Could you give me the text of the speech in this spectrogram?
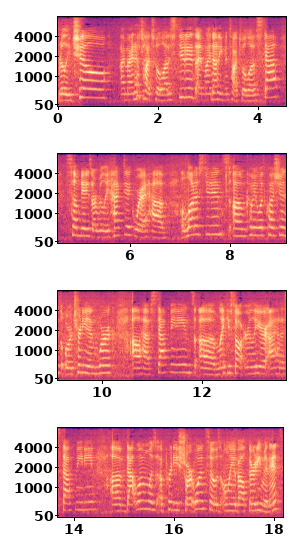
really chill. I might not talk to a lot of students. I might not even talk to a lot of staff. Some days are really hectic where I have a lot of students um, coming with questions or turning in work. I'll have staff meetings. Um, like you saw earlier, I had a staff meeting. Um, that one was a pretty short one, so it was only about 30 minutes.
